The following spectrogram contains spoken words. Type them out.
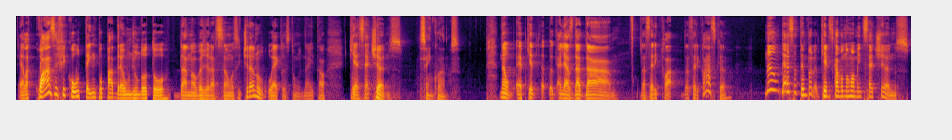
Ela quase ficou o tempo padrão de um doutor da nova geração, assim, tirando o Eccleston, né, e tal, que é 7 anos. Cinco anos. Não, é porque, aliás, da, da, da, série, clá- da série clássica? Não, dessa temporada, que eles ficavam normalmente 7 anos.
